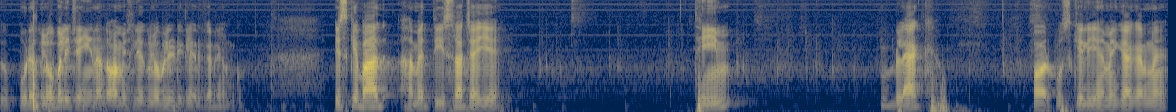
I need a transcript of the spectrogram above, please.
पूरे ग्लोबली चाहिए ना तो हम इसलिए ग्लोबली डिक्लेयर कर रहे हैं उनको। इसके बाद हमें तीसरा चाहिए। थीम ब्लैक और उसके लिए हमें क्या करना है?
